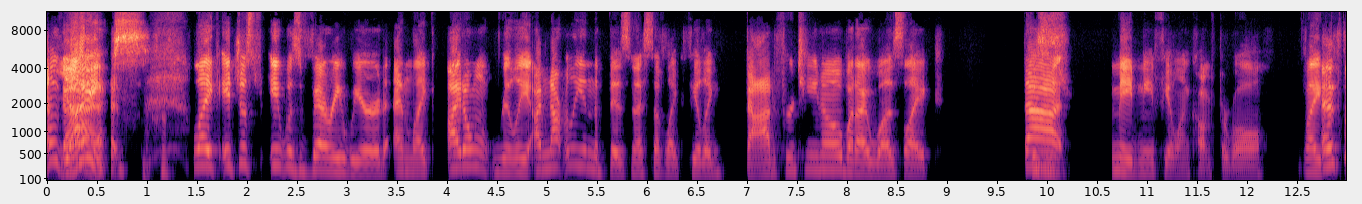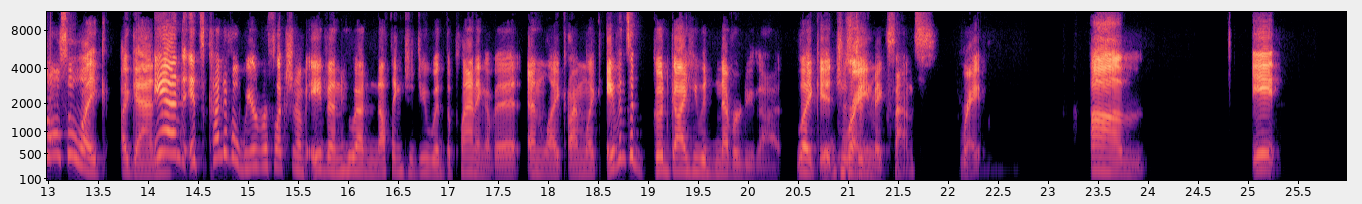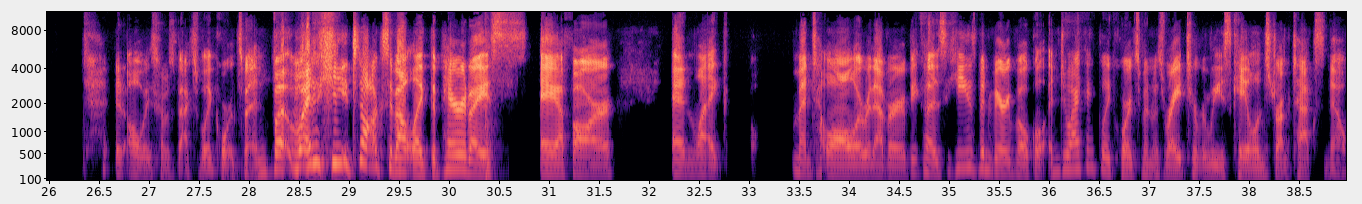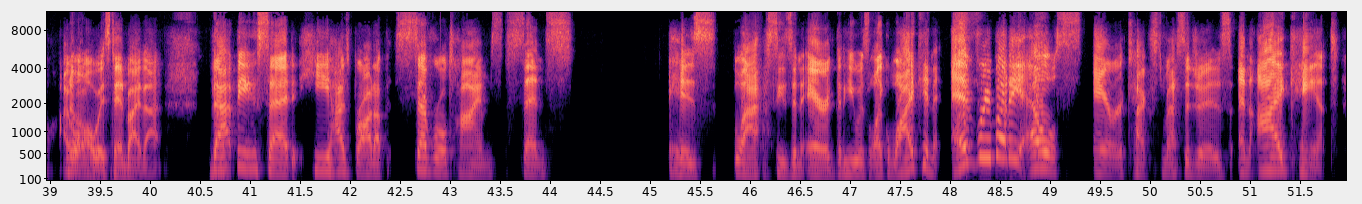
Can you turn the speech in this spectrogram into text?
oh Yikes. like it just it was very weird and like i don't really i'm not really in the business of like feeling bad for tino but i was like that made me feel uncomfortable like And it's also like again, and it's kind of a weird reflection of aven who had nothing to do with the planning of it and like i'm like aven's a good guy he would never do that like it just Right. didn't make sense right. Um, it it always comes back to Blake Horstmann, but when he talks about like the Paradise AFR and like mental or whatever, because he's been very vocal. And do I think Blake Horstmann was right to release Caelynn's drunk text? No, I will always stand by that. No. That being said, he has brought up several times since his last season aired that he was like, why can everybody else air text messages and I can't?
